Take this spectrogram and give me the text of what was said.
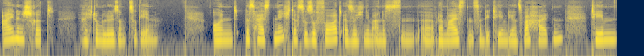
einen Schritt Richtung Lösung zu gehen. Und das heißt nicht, dass du sofort, also ich nehme an, das sind, äh, oder meistens sind die Themen, die uns wach halten, Themen,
